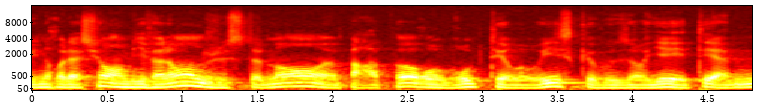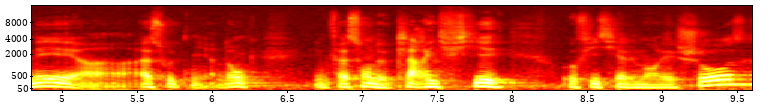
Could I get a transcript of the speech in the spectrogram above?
une relation ambivalente justement par rapport au groupe terroriste que vous auriez été amené à soutenir. Donc une façon de clarifier officiellement les choses.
